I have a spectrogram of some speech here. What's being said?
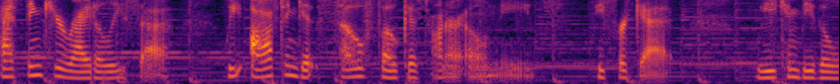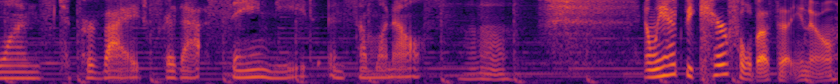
I think you're right, Elisa. We often get so focused on our own needs, we forget we can be the ones to provide for that same need in someone else. And we have to be careful about that, you know,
